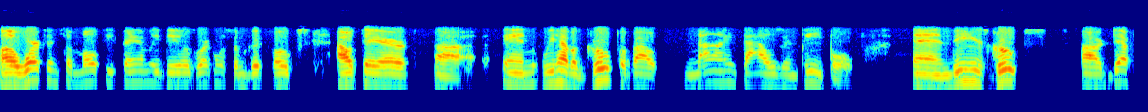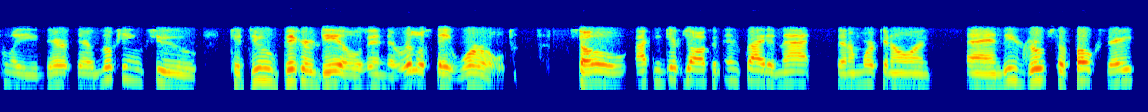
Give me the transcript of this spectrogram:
uh, working some multi-family deals, working with some good folks out there, uh, and we have a group about 9,000 people, and these groups are definitely they're they're looking to to do bigger deals in the real estate world. So I can give y'all some insight in that that I'm working on, and these groups of folks they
